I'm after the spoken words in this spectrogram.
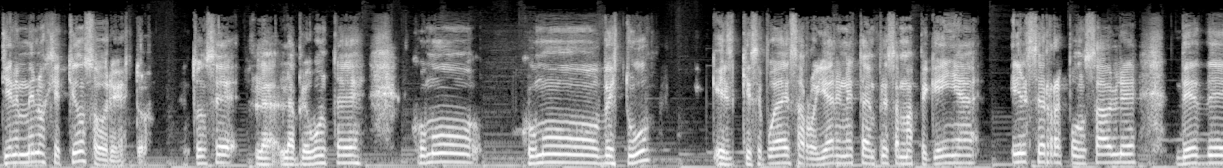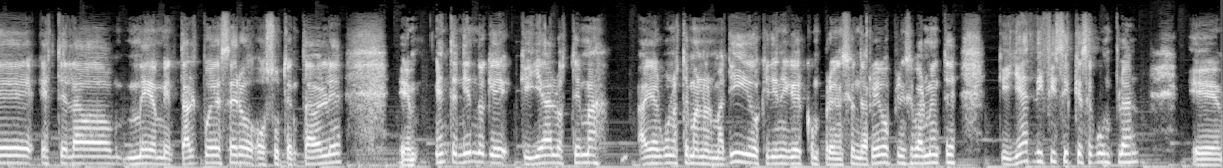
tienen menos gestión sobre esto. Entonces, la, pregunta es, ¿cómo, ¿cómo ves tú el que se pueda desarrollar en estas empresas más pequeñas el ser responsable desde este lado medioambiental puede ser o, sustentable, eh, entendiendo que, ya los temas, hay algunos temas normativos que tienen que ver con prevención de riesgos principalmente, que ya es difícil que se cumplan. Eh,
